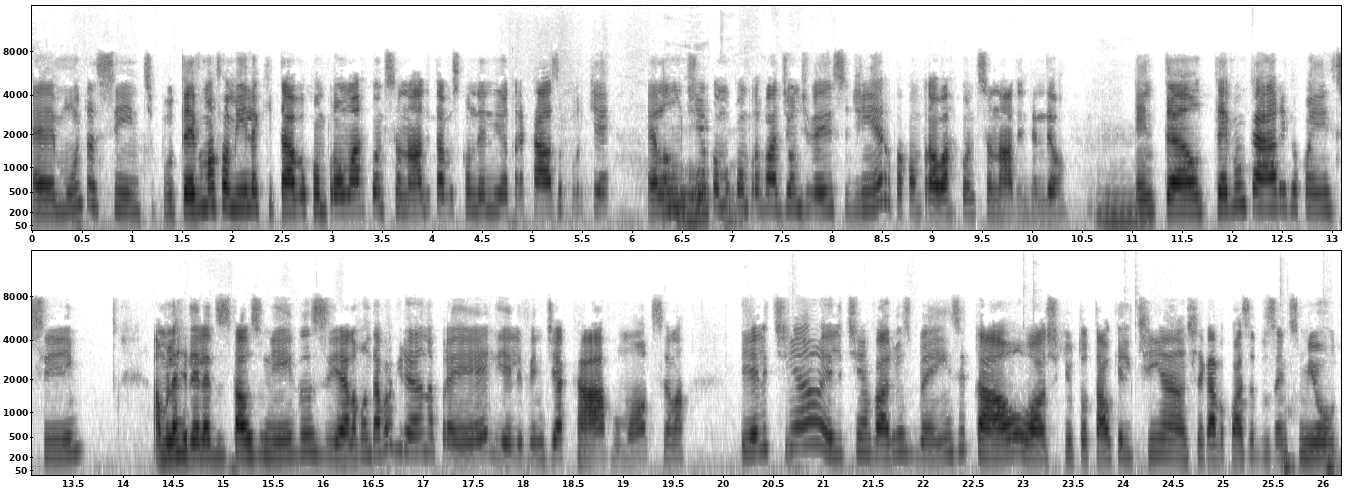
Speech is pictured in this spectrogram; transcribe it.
É muito assim, tipo, teve uma família que tava, comprou um ar-condicionado e estava escondendo em outra casa porque ela não louco. tinha como comprovar de onde veio esse dinheiro para comprar o ar-condicionado, entendeu? Hum. Então, teve um cara que eu conheci, a mulher dele é dos Estados Unidos e ela mandava grana para ele, ele vendia carro, moto, sei lá. E ele tinha, ele tinha vários bens e tal. Eu acho que o total que ele tinha chegava quase a 200 mil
